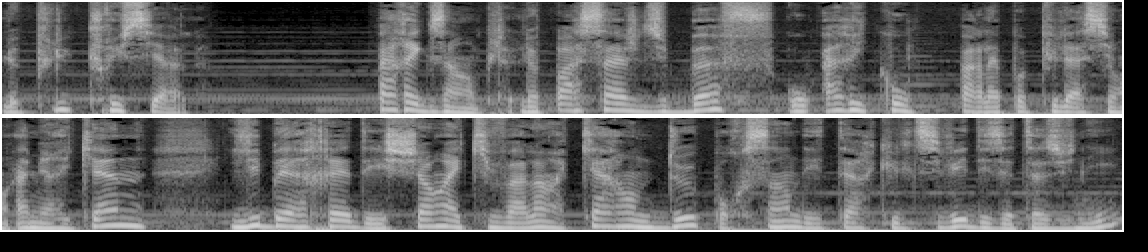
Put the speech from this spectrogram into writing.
le plus crucial. Par exemple, le passage du bœuf au haricot par la population américaine libérerait des champs équivalents à 42 des terres cultivées des États-Unis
